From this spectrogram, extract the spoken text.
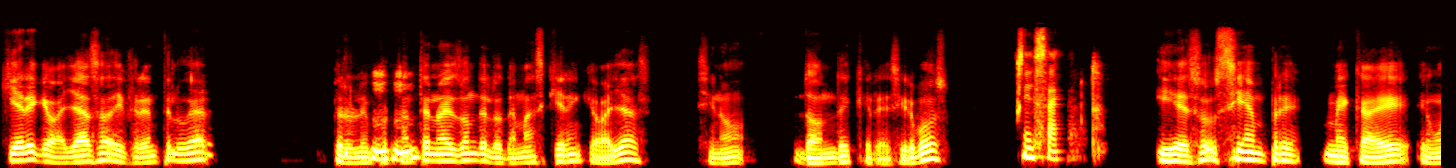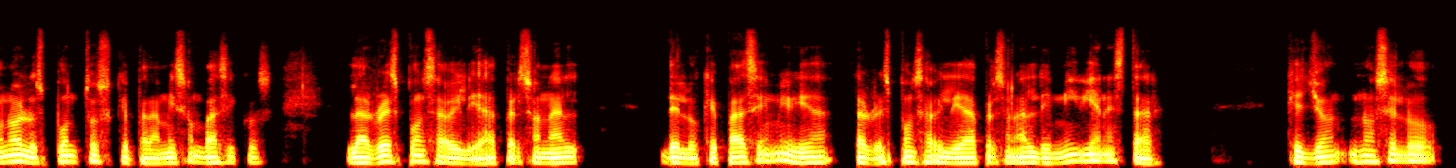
quiere que vayas a diferente lugar, pero lo importante no es donde los demás quieren que vayas, sino dónde quieres ir vos. Exacto. Y eso siempre me cae en uno de los puntos que para mí son básicos, la responsabilidad personal de lo que pase en mi vida, la responsabilidad personal de mi bienestar que yo no se lo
